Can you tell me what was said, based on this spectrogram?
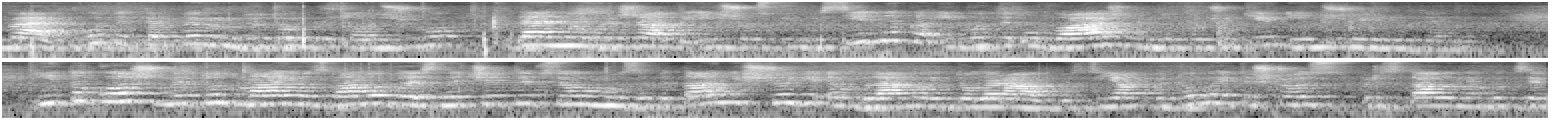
В. Бути терпимим до думки іншого, Д. Не ображати іншого співбесідника і бути уважним до почуттів іншої людини. І також ми тут маємо з вами визначити в цьому запитанні, що є емблемою толерантності. Як ви думаєте, що з представлених оцих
